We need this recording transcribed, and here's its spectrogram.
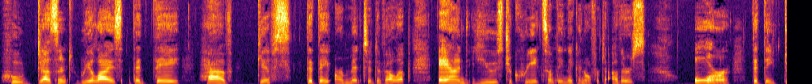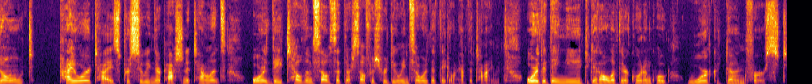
who doesn't realize that they have gifts that they are meant to develop and use to create something they can offer to others, or that they don't prioritize pursuing their passionate talents or they tell themselves that they're selfish for doing so, or that they don't have the time, or that they need to get all of their quote unquote work done first.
